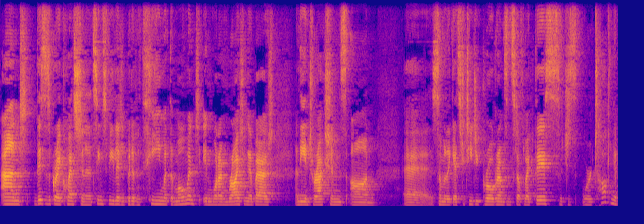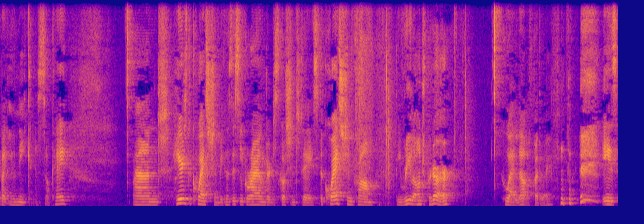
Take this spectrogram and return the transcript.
And this is a great question, and it seems to be a little bit of a theme at the moment in what I'm writing about and the interactions on uh, some of the Get Strategic programs and stuff like this, which is we're talking about uniqueness, okay? And here's the question because this will ground our discussion today. So, the question from the real entrepreneur who I love, by the way, is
